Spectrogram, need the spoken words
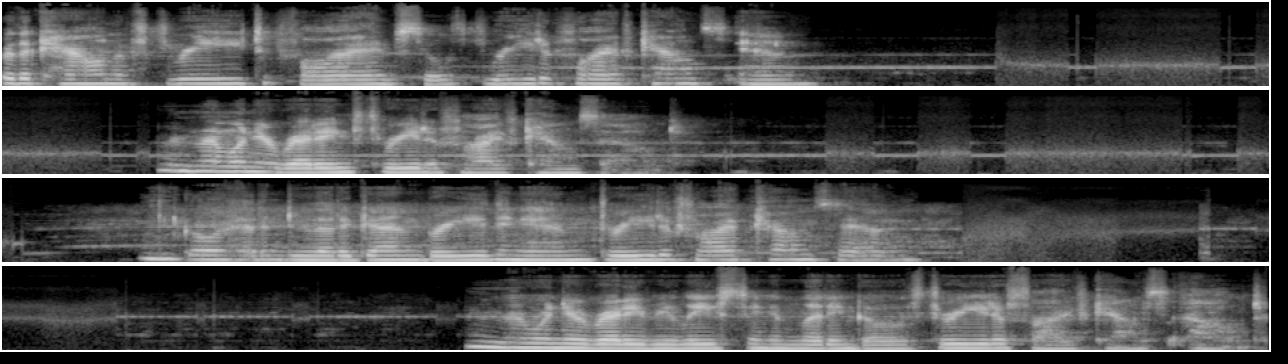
For the count of three to five, so three to five counts in. And then when you're ready, three to five counts out. Go ahead and do that again, breathing in three to five counts in. And then when you're ready, releasing and letting go, three to five counts out.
